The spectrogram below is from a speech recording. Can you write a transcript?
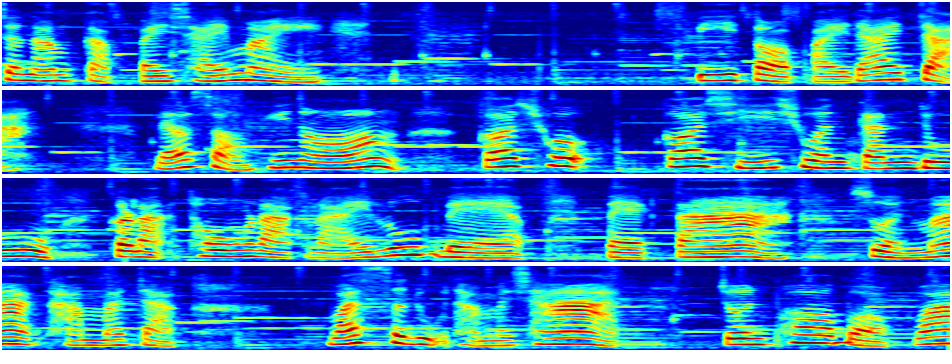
จะนำกลับไปใช้ใหม่ ปีต่อไปได้จ้ะ แล้วสองพี่น้องก็ช่วย ก็ชี้ชวนกันดู กระทงหลากหลายรูปแบบ แปลกตา ส่วนมากทำมาจากวัสดุธรรมชาติ จนพ่อบอกว่า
